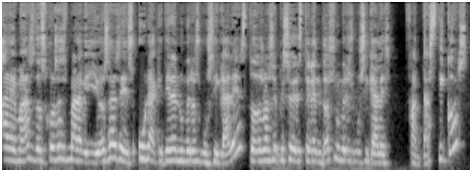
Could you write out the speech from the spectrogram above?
además dos cosas maravillosas. Es una que tiene números musicales, todos los episodios tienen dos números musicales fantásticos.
